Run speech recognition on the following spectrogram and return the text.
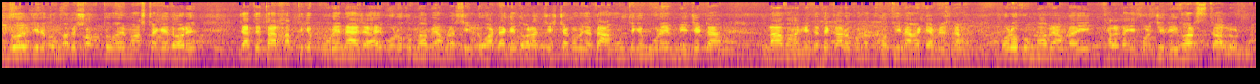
ইগল যেরকমভাবে শক্তভাবে মাছটাকে ধরে, যাতে তার হাত থেকে পড়ে না যায়, ওরকমভাবে আমরা সেই লোহাটাকে ধরার চেষ্টা করব, যাতে আঙুল থেকে পড়ে মেঝেটা না ভাঙে, যাতে কারও কোনো ক্ষতি না হয় ড্যামেজ না হয়। ওরকমভাবে আমরা এই খেলাটাকে করেছি রিভার্স কাল ওর না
